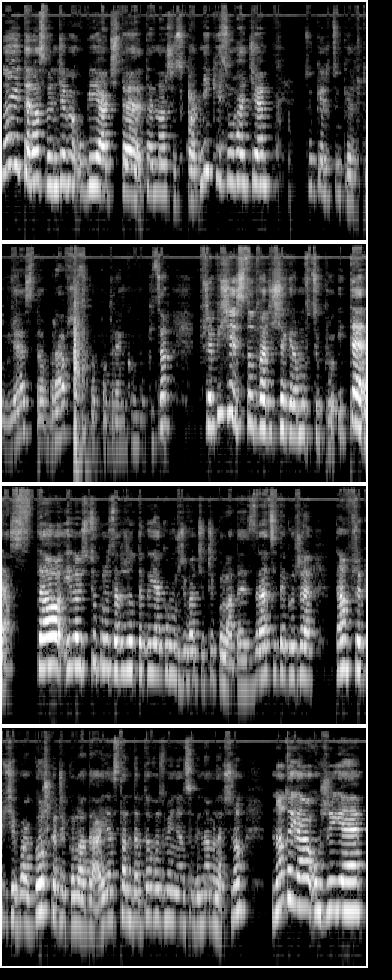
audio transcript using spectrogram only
No i teraz będziemy ubijać te, te nasze składniki. Słuchajcie, cukier, cukier tu jest, dobra, wszystko pod ręką póki co. W przepisie jest 120 gramów cukru. I teraz, to ilość cukru zależy od tego, jaką używacie czekoladę. Z racji tego, że tam w przepisie była gorzka czekolada, a ja standardowo zmieniam sobie na mleczną, no to ja użyję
